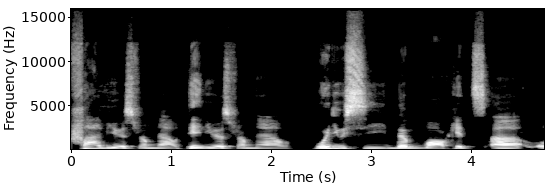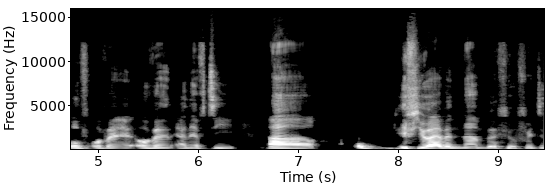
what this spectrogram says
five years from now ten years from now where do you see the markets uh, of of an, of an nft uh, if you have a number feel free to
